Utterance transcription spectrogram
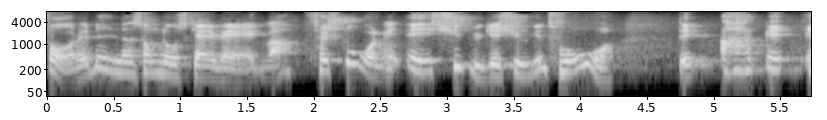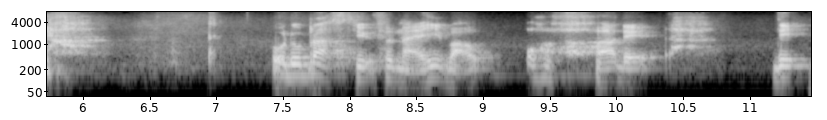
kvar i bilen som då ska iväg. Va? Förstår ni? Det är 2022. Det, ah, det, ah. Och då brast det ju för mig. Va? Oh, ja, det, det,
